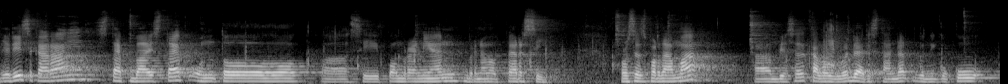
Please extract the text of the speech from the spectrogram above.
jadi sekarang step by step untuk uh, si Pomeranian bernama Percy. Proses pertama, uh, biasanya kalau gue dari standar gunting kuku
